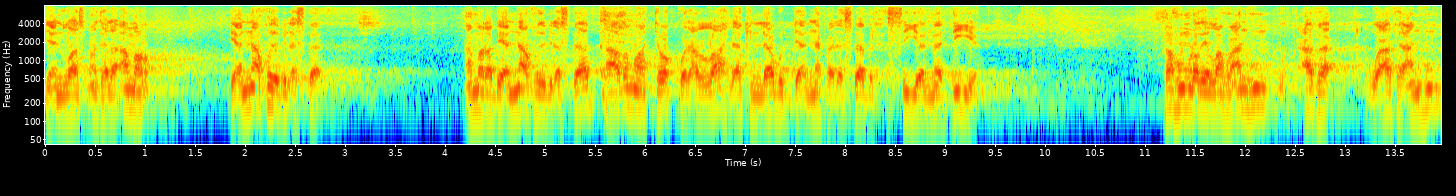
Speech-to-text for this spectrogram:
لأن الله سبحانه وتعالى أمر بأن نأخذ بالأسباب. أمر بأن نأخذ بالأسباب أعظمها التوكل على الله لكن لا بد أن نفعل الأسباب الحسية المادية. فهم رضي الله عنهم عفى وعفى عنهم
